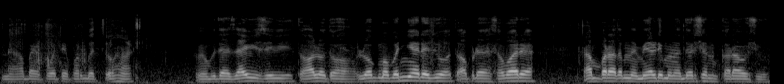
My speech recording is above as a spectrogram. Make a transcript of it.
અને આ ભાઈ પોતે પરબત ચૌહાણ. અમે બધા જાવી છીએ. તો હાલો તો લોગમાં બન્યા રહેજો. તો આપણે સવારે રામપરા તમને મેરડીમાંના દર્શન કરાવશું.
